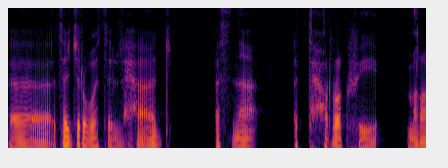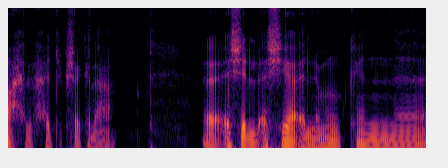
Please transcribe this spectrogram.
آه، تجربة الحاج أثناء التحرك في مراحل الحج بشكل عام. إيش الأشياء اللي ممكن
